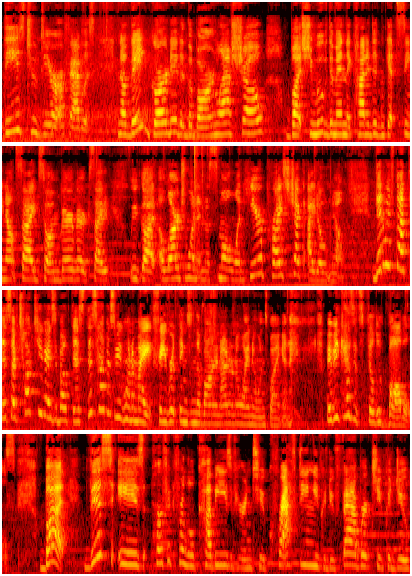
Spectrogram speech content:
These two deer are fabulous. Now they guarded the barn last show, but she moved them in. They kind of didn't get seen outside, so I'm very, very excited. We've got a large one and a small one here. Price check, I don't know. Then we've got this. I've talked to you guys about this. This happens to be one of my favorite things in the barn, and I don't know why no one's buying it. Maybe because it's filled with baubles. But this is perfect for little cubbies. If you're into crafting, you could do fabrics, you could do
